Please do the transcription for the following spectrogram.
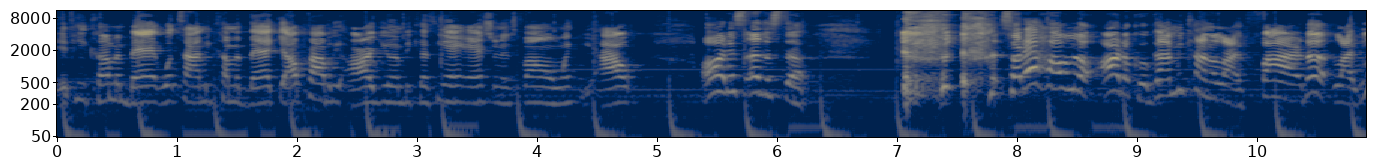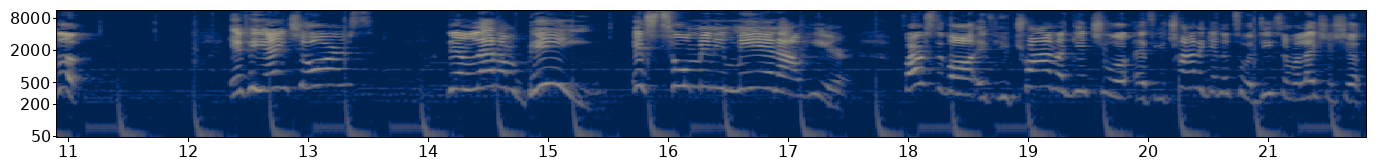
if he coming back, what time he coming back. Y'all probably arguing because he ain't answering his phone when he out. All this other stuff. so that whole little article got me kind of like fired up. Like, look, if he ain't yours, then let him be. It's too many men out here. First of all, if you're trying to get you, a, if you're trying to get into a decent relationship,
